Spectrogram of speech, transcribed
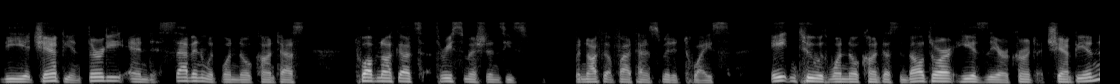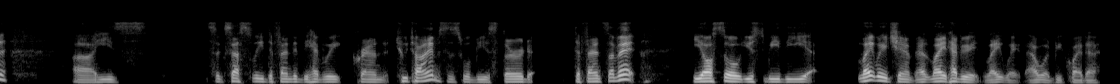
the champion, 30 and seven with one no contest, 12 knockouts, three submissions. He's been knocked out five times, submitted twice. Eight and two with one no contest in Bellator. He is their current champion. Uh, he's successfully defended the heavyweight crown two times. This will be his third defense of it. He also used to be the lightweight champ at light heavyweight lightweight. That would be quite a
